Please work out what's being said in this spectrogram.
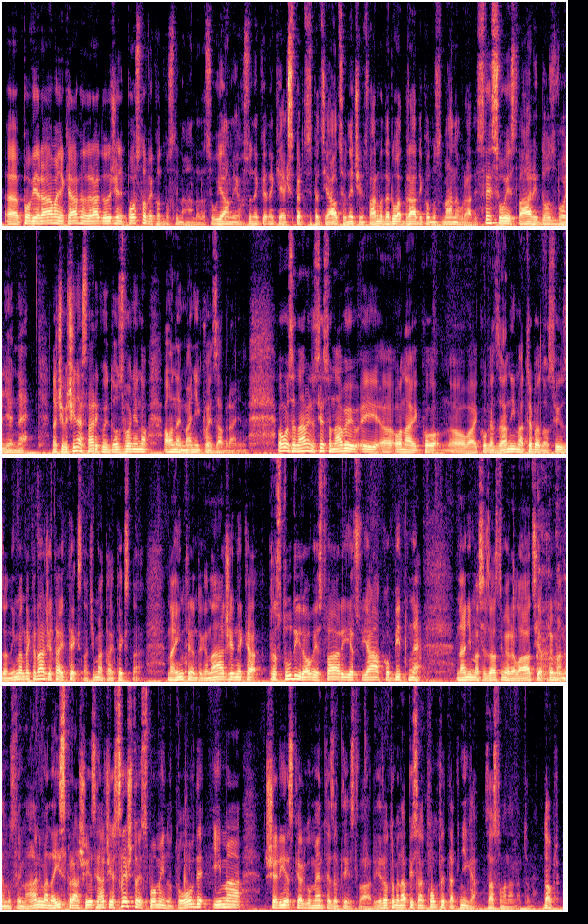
E, povjeravanje kafana da radi određene poslove kod muslimana, da su u jami, ako su neke, neke eksperti, specijalci u nečim stvarima, da radi kod muslimana uradi. Sve su ove stvari dozvoljene. Znači, većina stvari koje je dozvoljeno, a onaj manji koje je zabranjeno. Ovo za namjenu svjesno nabiju i uh, onaj ko, ovaj, koga zanima, treba da svi zanima, neka nađe taj tekst, znači ima taj tekst na, na internetu, ga nađe, neka prostudira ove stvari jer su jako bitne na njima se zasniva relacija prema nemuslimanima, na ispravan širijeski znači sve što je spomenuto ovdje ima šerijeske argumente za te stvari, jer o tome napisana kompletna knjiga zasnovana na tome. Dobro.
